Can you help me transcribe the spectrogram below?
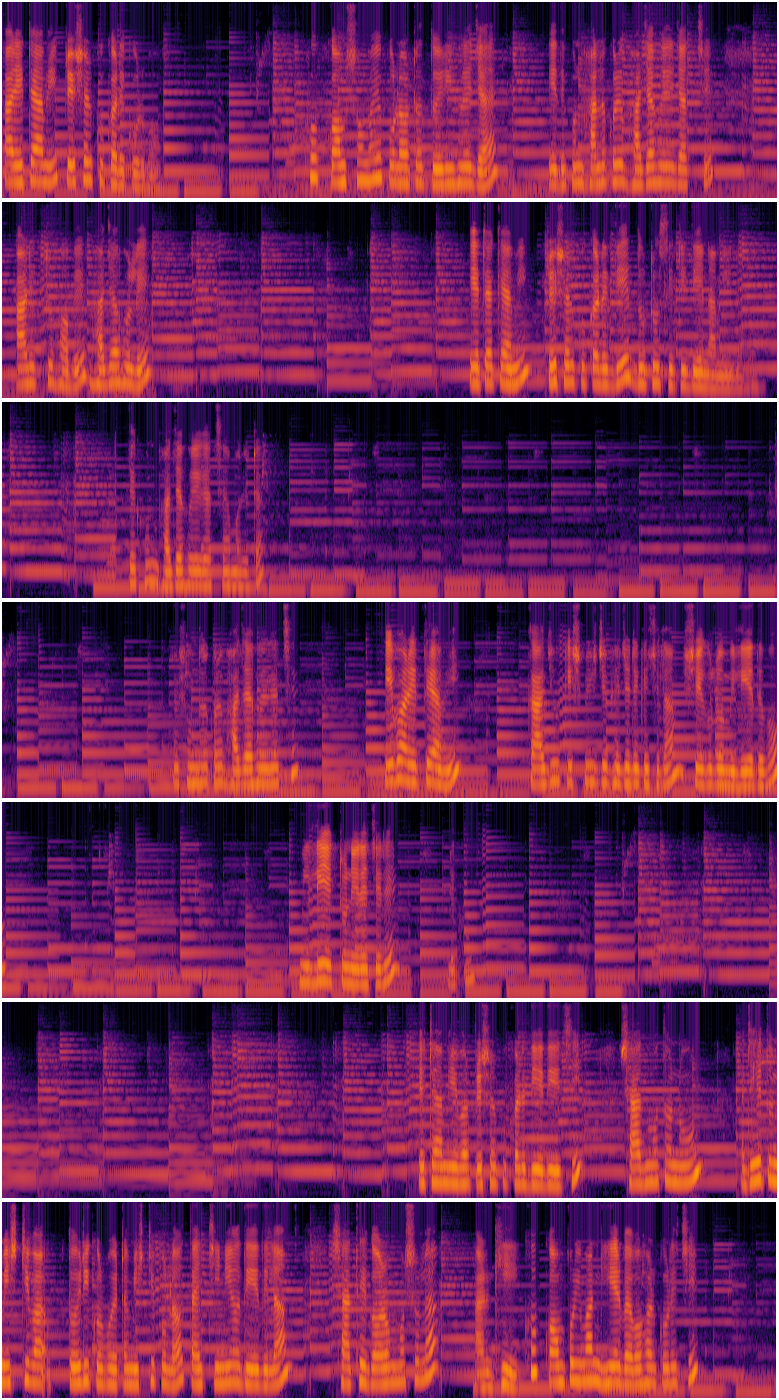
আর এটা আমি প্রেশার কুকারে করব। খুব কম সময়ে পোলাওটা তৈরি হয়ে যায়। এ, দেখুন, ভালো করে ভাজা হয়ে যাচ্ছে। আর একটু হবে, ভাজা হলে এটাকে আমি প্রেশার কুকারে দিয়ে দুটো সিটি দিয়ে নামিয়ে নেব। দেখুন, ভাজা হয়ে গেছে আমার এটা। সুন্দর করে ভাজা হয়ে গেছে। এবার এতে আমি কাজু, কিশমিশ যে ভেজে রেখেছিলাম, সেগুলো মিলিয়ে দেব। মিলিয়ে একটু নেড়ে চেড়ে, দেখুন। এটা আমি এবার প্রেশার কুকারে দিয়ে দিয়েছি। স্বাদ মতো নুন যেহেতু মিষ্টি তৈরি করব এটা মিষ্টি পোলাও, তাই চিনিও দিয়ে দিলাম। সাথে গরম মশলা আর ঘি, খুব কম পরিমাণ ঘিয়ের ব্যবহার করেছি।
